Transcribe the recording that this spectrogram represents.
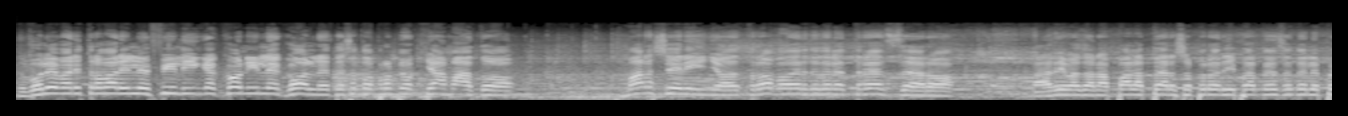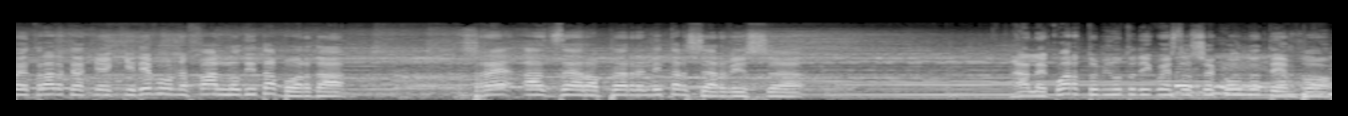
voleva ritrovare il feeling con il gol ed è stato proprio chiamato Marceligno trova verde delle 3-0 arriva da una palla persa per la ripartenza delle Petrarca che chiedeva un fallo di Taborda. 3-0 per l'Ital Service. Al quarto minuto di questo secondo tempo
